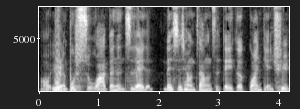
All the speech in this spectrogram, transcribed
哦遇人不淑啊等等之类的，类似像这样子的一个观点去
